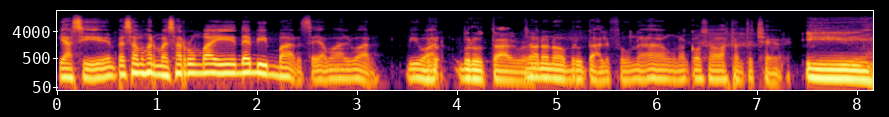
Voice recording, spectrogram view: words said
Y así empezamos a armar esa rumba ahí de Big Bar, se llama el bar. Br- brutal, bro. No, no, no, brutal. Fue una, una cosa bastante chévere. Y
